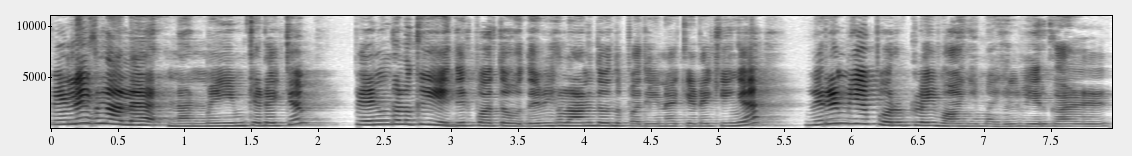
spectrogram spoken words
பிள்ளைகளால் நன்மையும் கிடைக்கும். பெண்களுக்கு எதிர்பார்த்த உதவிகளானது வந்து பார்த்தீங்கன்னா கிடைக்குங்க. விரும்பிய பொருட்களை வாங்கி மகிழ்வீர்கள்.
